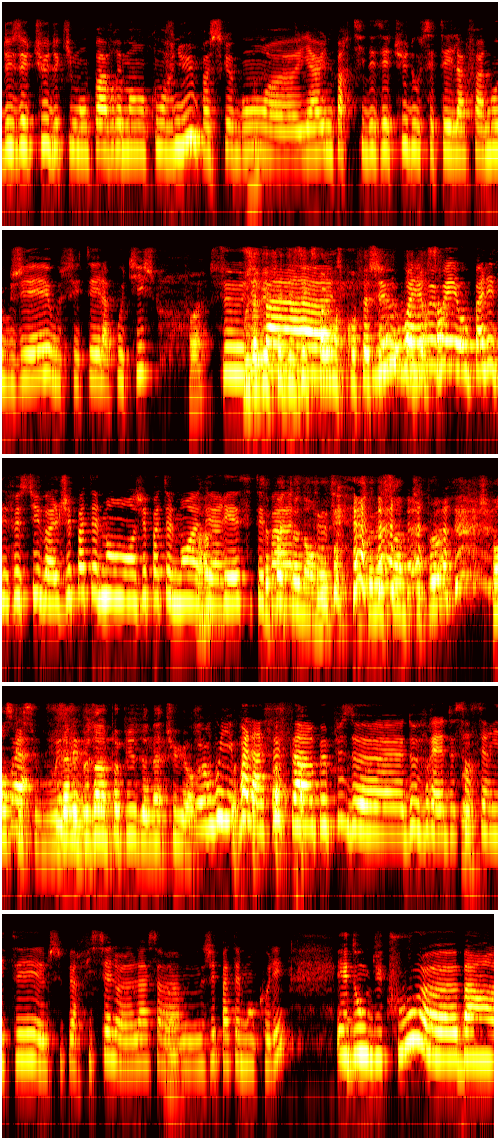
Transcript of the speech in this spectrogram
des études qui m'ont pas vraiment convenu parce que bon, euh, il y a une partie des études où c'était la femme objet, où c'était la potiche. Ouais. Ce- Vous avez fait pas- des expériences professionnelles, on va ouais, ouais, au palais des festivals. J'ai pas tellement, j'ai pas tellement Ah, adhéré. C'était C'est pas. pas étonnant, vous, vous connaissez un petit peu. Je pense Voilà, que vous avez besoin un peu plus de nature. Oui, voilà, c'est ça, un peu plus de, de vrai, de sincérité. Et le superficiel, euh, là, ça, j'ai pas tellement collé. Et donc, du coup, euh, ben,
